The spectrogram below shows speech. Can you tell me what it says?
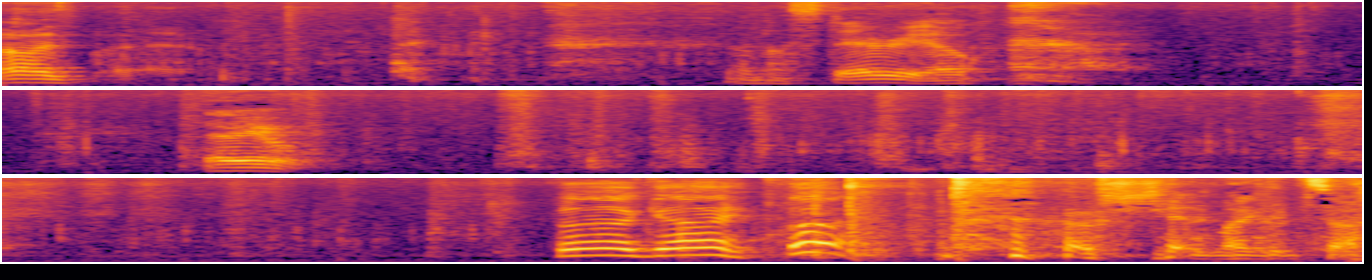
Oh, it's on a stereo. There you go. Oh, guy! Ah! oh shit, my guitar.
